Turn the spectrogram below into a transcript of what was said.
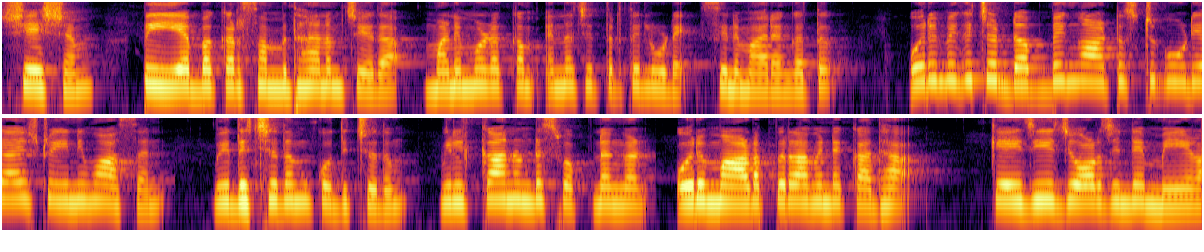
ശേഷം പി. എ. ബക്കർ സംവിധാനം ചെയ്ത മണിമുഴക്കം എന്ന ചിത്രത്തിലൂടെ സിനിമാ രംഗത്ത്. ഒരു മികച്ച ഡബ്ബിംഗ് ആർട്ടിസ്റ്റ് കൂടിയായ ശ്രീനിവാസൻ വിധിച്ചതും കൊതിച്ചതും വിൽക്കാനുണ്ട് സ്വപ്നങ്ങൾ ഒരു മാടപ്പിറാവിന്റെ കഥ കെ. ജി. ജോർജിന്റെ മേള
